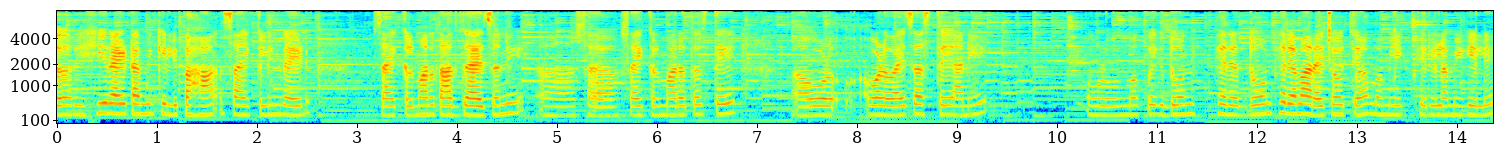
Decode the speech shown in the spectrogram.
तर ही राईड आम्ही केली पहा सायकलिंग राईड सायकल मारत आत जायचं आणि सा सायकल मारतच ते वळ वळवायचं असते आणि वळवून मग एक दोन फेऱ्या दोन फेऱ्या मारायच्या होत्या. मग मी एक फेरीला मी गेले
